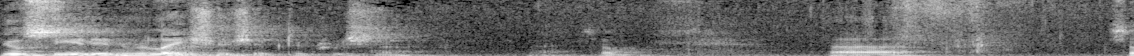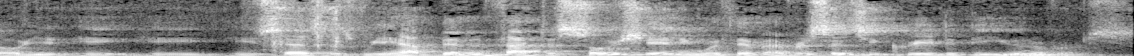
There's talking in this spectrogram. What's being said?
you'll see it in relationship to Krishna. So, uh, so he, he, he, says this, we have been in fact associating with him ever since he created the universe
